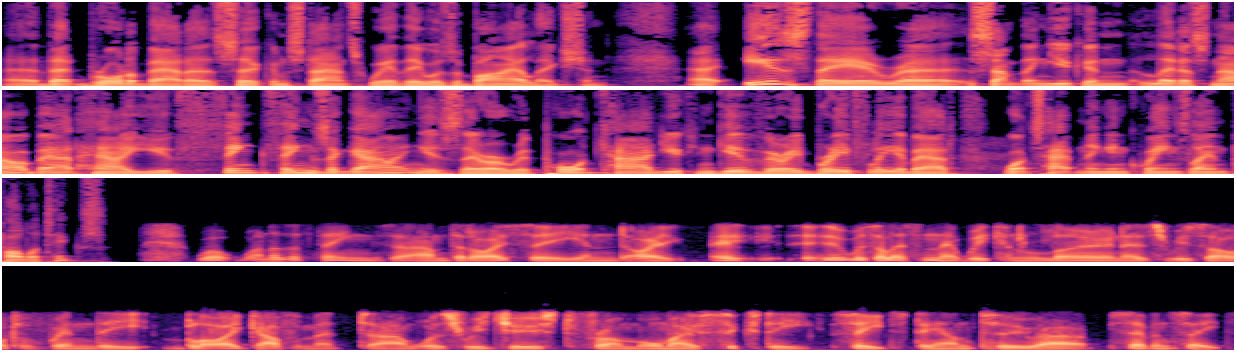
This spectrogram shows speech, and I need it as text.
that brought about a circumstance where there was a by-election. is there something you can let us know about how you think things are going? Is there a report card you can give very briefly about what's happening in Queensland politics? Well, one of the things um, that I see, and I, it was a lesson that we can learn as a result of when the Bligh government uh, was reduced from almost 60 seats down to uh, seven seats,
